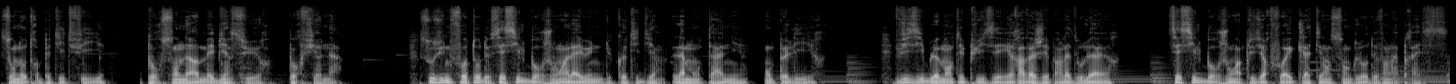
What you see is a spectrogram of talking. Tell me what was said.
son autre petite fille, pour son homme et bien sûr pour Fiona. Sous une photo de Cécile Bourgeon à la une du quotidien La Montagne, on peut lire Visiblement épuisée et ravagée par la douleur, Cécile Bourgeon a plusieurs fois éclaté en sanglots devant la presse.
